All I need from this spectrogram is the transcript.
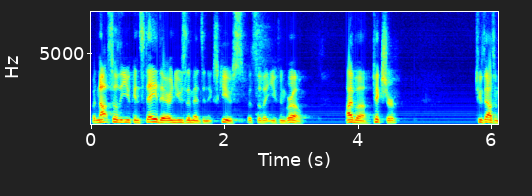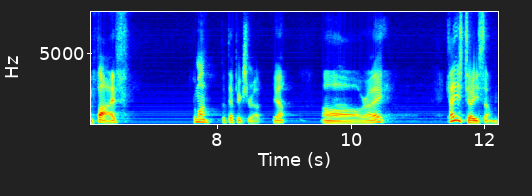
but not so that you can stay there and use them as an excuse, but so that you can grow. I have a picture, 2005. Come on, put that picture up. Yeah. All right. Can I just tell you something?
